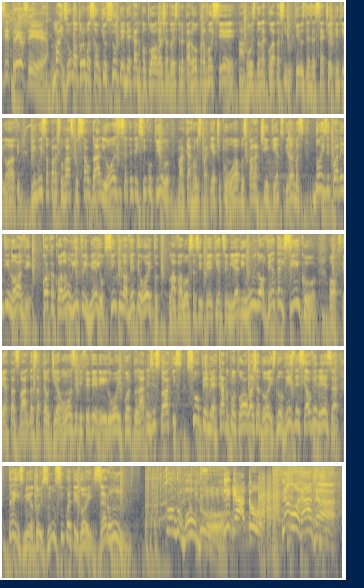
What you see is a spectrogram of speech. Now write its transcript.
13. Mais uma promoção que o Supermercado Pontual Loja 2 preparou para você. Arroz Dona Cota 5 quilos 17,89. Linguiça para churrasco Saudale 11,75 kg. Macarrão espaguete com ovos para ti 500 gramas 2,49. Coca-Cola 1 um litro e meio 5,98. Lava louças IP 500 ml 1,95. Ofertas válidas até o dia 11 de fevereiro ou enquanto durarem os estoques. Supermercado Pontual Loja 2 no Residencial Veneza 3621 5201. Todo mundo ligado. Namorada.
